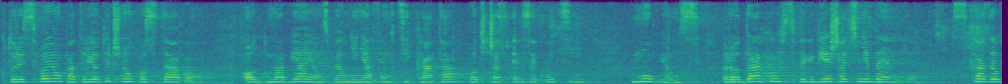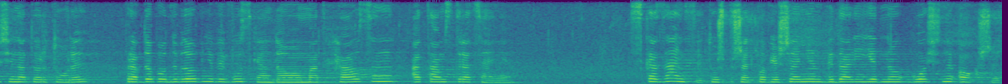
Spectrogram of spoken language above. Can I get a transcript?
który swoją patriotyczną postawą, odmawiając pełnienia funkcji kata podczas egzekucji, mówiąc rodachów swych wieszać nie będę, skazał się na tortury, prawdopodobnie wywózkę do Mauthausen, a tam stracenie. Skazańcy tuż przed powieszeniem wydali jednogłośny okrzyk.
